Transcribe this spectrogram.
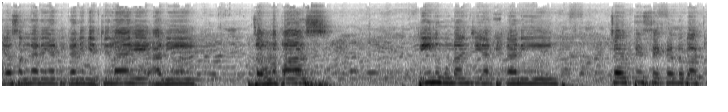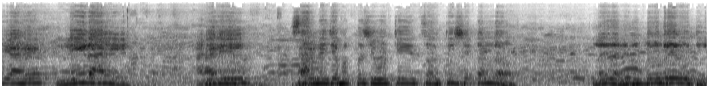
या संघाने या ठिकाणी घेतलेला आहे आणि जवळपास तीन गुणांची या ठिकाणी चौतीस सेकंद बाकी आहे. लीड आहे. आणि सामन्याचे फक्त शेवटचे चौतीस सेकंद. लय झाले दोन रेड होती.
